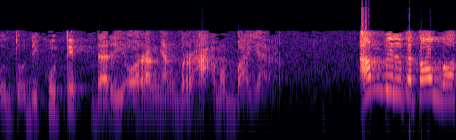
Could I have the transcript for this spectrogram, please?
Untuk dikutip dari orang yang berhak membayar. Ambil kata Allah.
